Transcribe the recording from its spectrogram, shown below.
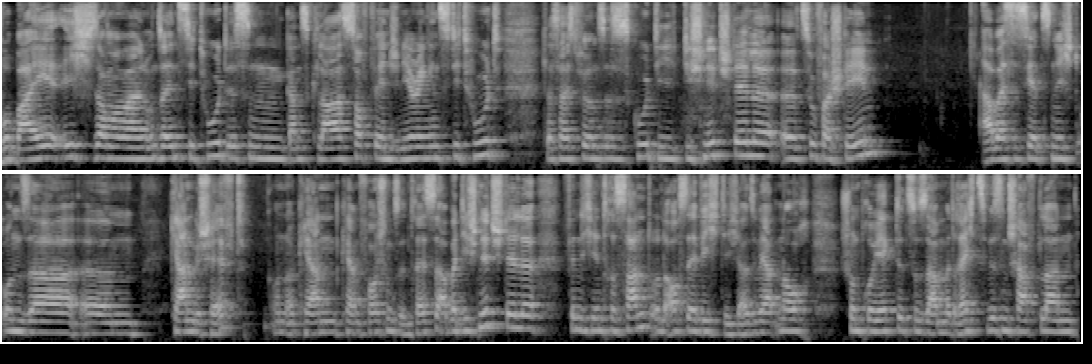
Wobei ich, sagen wir mal, unser Institut ist ein ganz klar Software Engineering Institut. Das heißt, für uns ist es gut, die, die Schnittstelle äh, zu verstehen. Aber es ist jetzt nicht unser ähm, Kerngeschäft und Kern, Kernforschungsinteresse. Aber die Schnittstelle finde ich interessant und auch sehr wichtig. Also wir hatten auch schon Projekte zusammen mit Rechtswissenschaftlern,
